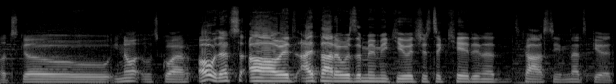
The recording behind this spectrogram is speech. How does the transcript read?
Let's go... You know what? Let's go out... Oh, that's... Oh, it, I thought it was a Mimikyu. It's just a kid in a costume. That's good.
